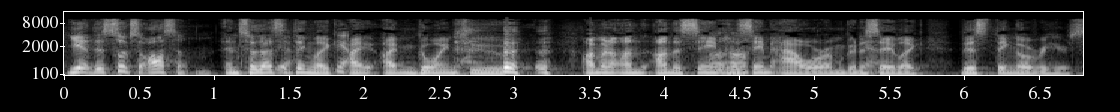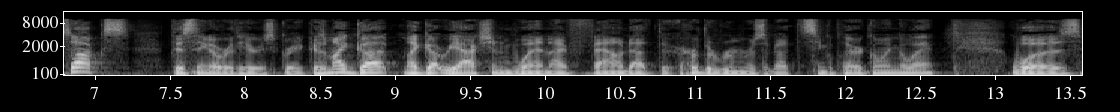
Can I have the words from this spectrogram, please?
yeah, this looks awesome. And so that's the thing. Like, Yeah. I, I'm going to, I'm gonna on, on the same in the uh-huh. same hour. I'm going to Yeah. say like, this thing over here sucks. This thing over here is great. Because my gut, my gut reaction when I found out, the, heard the rumors about the single player going away, was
